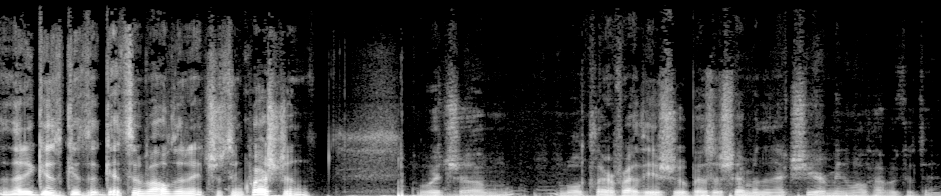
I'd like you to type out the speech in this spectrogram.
and then he gets, gets, gets involved in an interesting question, which um, will clarify the issue, Bez Hashem, in the next year. Meanwhile, have a good day.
